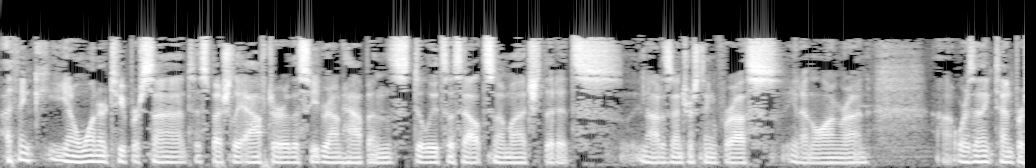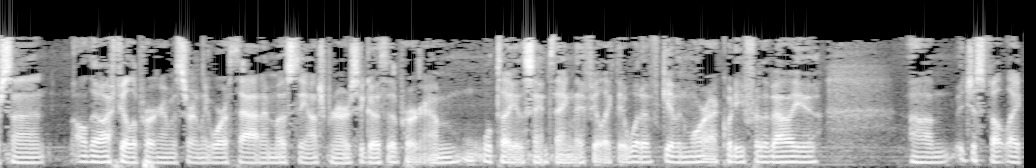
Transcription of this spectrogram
I think you know one or two percent, especially after the seed round happens, dilutes us out so much that it's not as interesting for us. You know, in the long run. Uh, whereas I think 10%, although I feel the program is certainly worth that, and most of the entrepreneurs who go through the program will tell you the same thing. They feel like they would have given more equity for the value. Um, it just felt like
